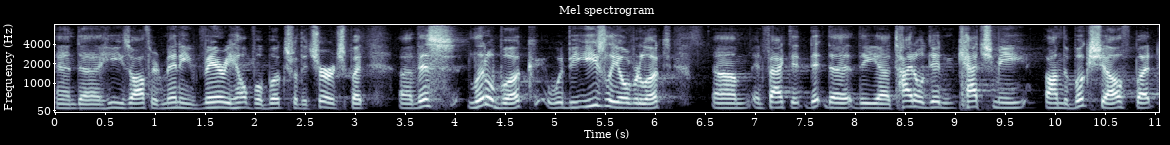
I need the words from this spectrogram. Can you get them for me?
And uh, he's authored many very helpful books for the church. But uh, this little book would be easily overlooked. Um, in fact, it, the, the uh, title didn't catch me on the bookshelf, but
